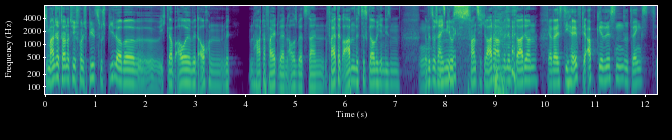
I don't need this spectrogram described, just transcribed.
die Mannschaft hat natürlich von Spiel zu Spiel, aber äh, ich glaube, Aue wird auch ein, wird ein harter Fight werden auswärts. Dein Freitagabend ist das, glaube ich, in diesem, da wird es wahrscheinlich minus 20 Grad haben in dem Stadion. Ja, da ist die Hälfte abgerissen, du denkst,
